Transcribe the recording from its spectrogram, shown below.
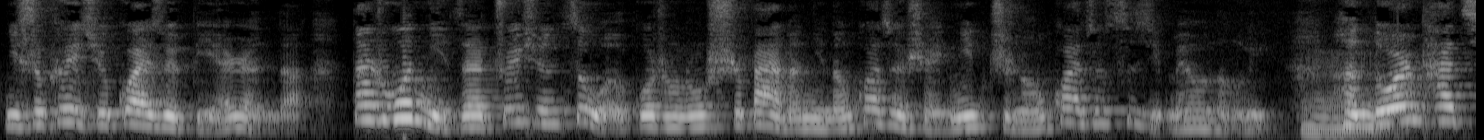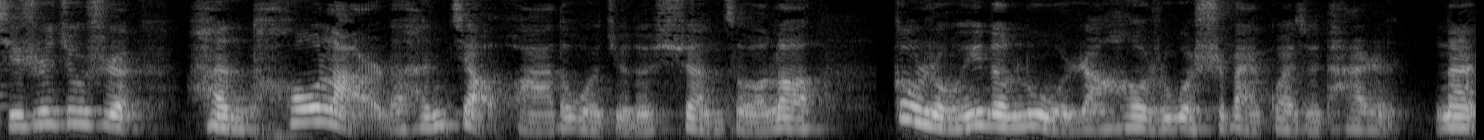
你是可以去怪罪别人的。但如果你在追寻自我的过程中失败了，你能怪罪谁？你只能怪罪自己没有能力。很多人他其实就是很偷懒儿的、很狡猾的，我觉得选择了更容易的路，然后如果失败怪罪他人，那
